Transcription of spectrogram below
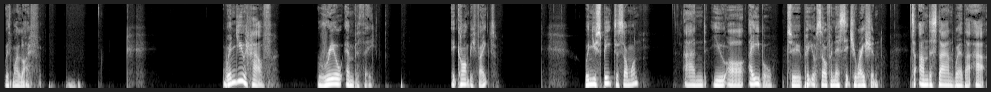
with my life. When you have real empathy, it can't be faked. When you speak to someone and you are able to put yourself in their situation, to understand where they're at,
